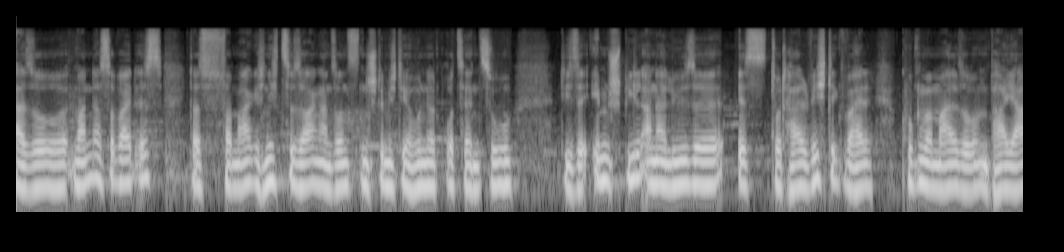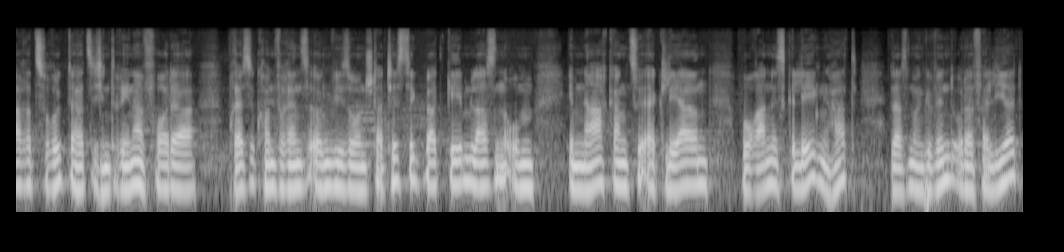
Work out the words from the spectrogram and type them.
Also wann das soweit ist, das vermag ich nicht zu sagen. Ansonsten stimme ich dir 100 Prozent zu. Diese Im-Spiel-Analyse ist total wichtig, weil gucken wir mal so ein paar Jahre zurück, da hat sich ein Trainer vor der Pressekonferenz irgendwie so ein Statistikblatt geben lassen, um im Nachgang zu erklären, woran es gelegen hat, dass man gewinnt oder verliert.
